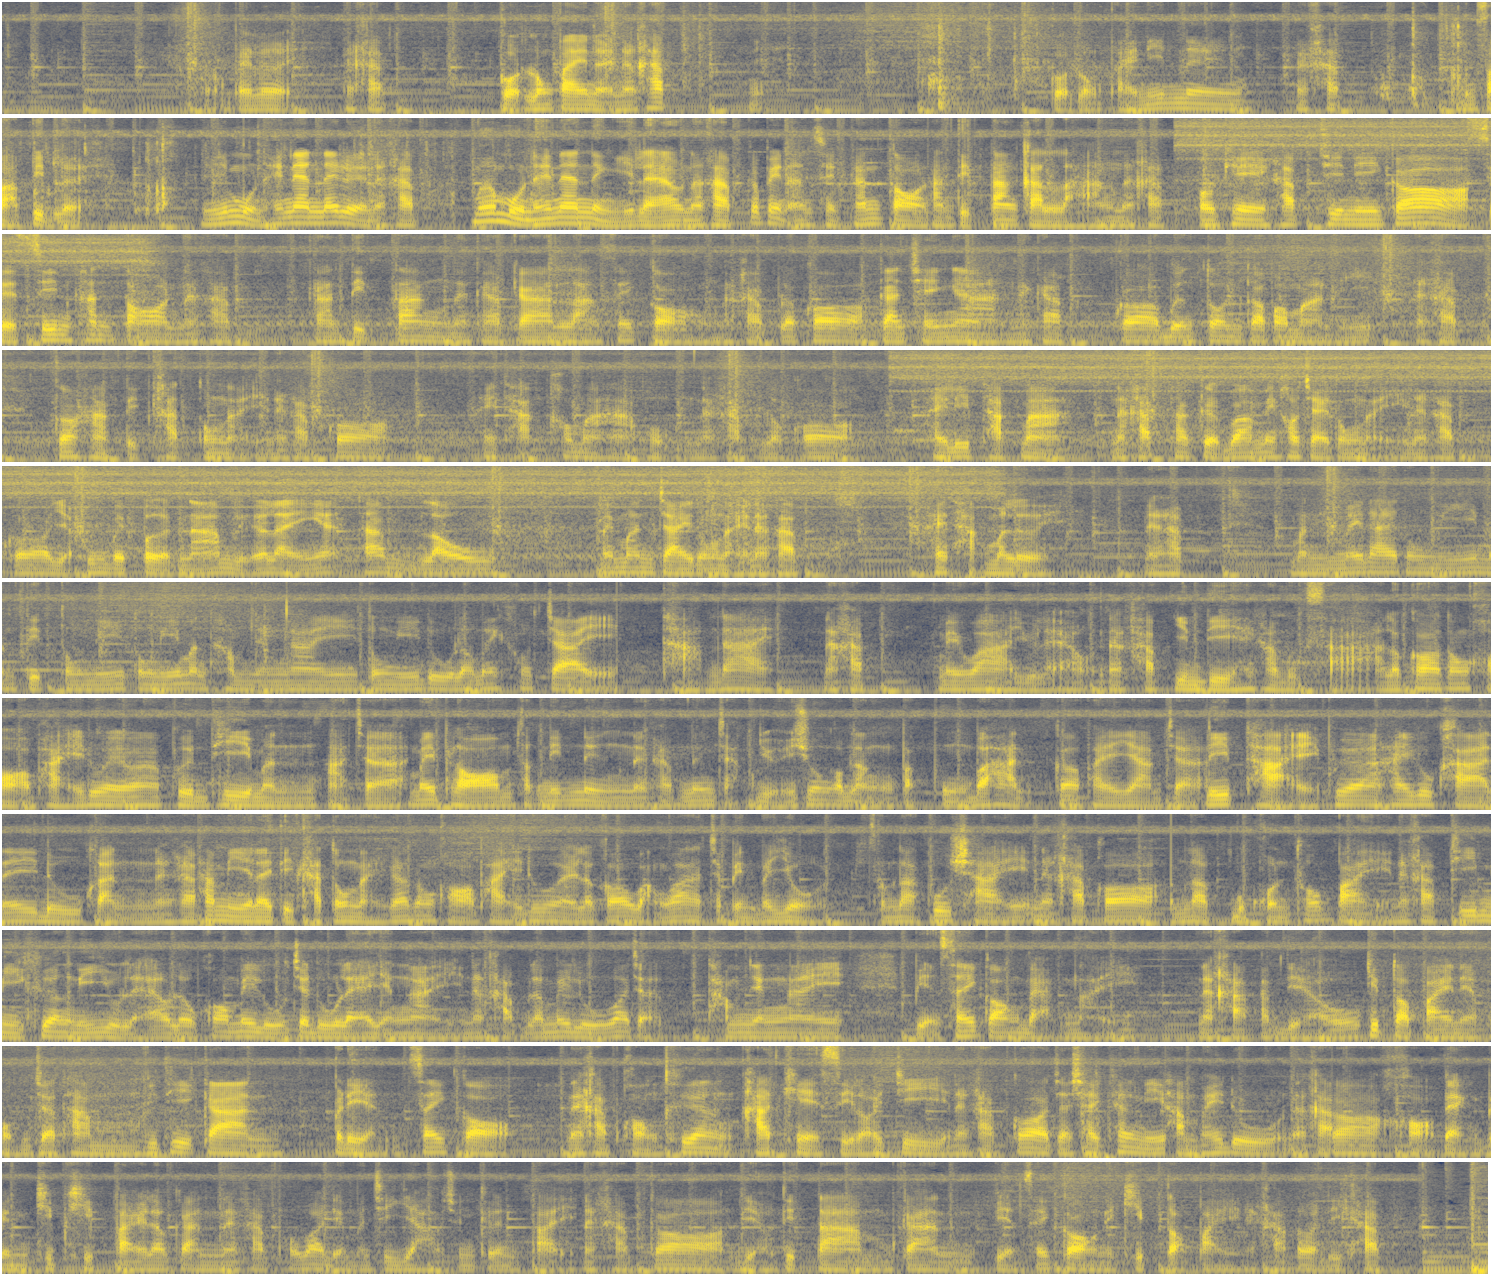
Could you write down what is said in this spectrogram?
ลงไปเลยนะครับ กดลงไปหน่อยนะครับกดลงไปนิดนึงนะครับมุนฝาปิดเลย ทีนี้หมุนให้แน่นได้เลยนะครับ เมื่อหมุนให้แน่นอย่างนี้แล้วนะครับ ก็เป็นอันเสร็จขั้นตอนการติดตั้งการล้างนะครับ โอเคครับ ทีนี้ก็เสร็จสิ้นขั้นตอนนะครับ การติดตั้งนะครับ การล้างไส้กรองนะครับ แล้วก็การใช้งานนะครับ ก็เบื้องต้นก็ประมาณนี้นะครับ ก็หากติดขัดตรงไหนนะครับ ก็ให้ทักเข้ามาหาผมนะครับ แล้วก็ให้รีบทักมานะครับ ถ้าเกิดว่าไม่เข้าใจตรงไหนนะครับ ก็อย่าเพิ่งไปเปิดน้ำหรืออะไรเงี้ย ถ้าเราไม่มั่นใจตรงไหนนะครับ ให้ทักมาเลยนะครับ มันไม่ได้ตรงนี้มันติดตรงนี้ตรงนี้มันทำยังไง ตรงนี้ดูแล้วไม่เข้าใจถามได้นะครับ ไม่ว่าอยู่แล้วนะครับ ยินดีให้คำปรึกษา แล้วก็ต้องขออภัยด้วยว่าพื้นที่มันอาจจะไม่พร้อมสักนิดนึงนะครับ เนื่องจากอยู่ในช่วงกำลังปรับปรุงบ้าน ก็พยายามจะรีบถ่ายเพื่อให้ลูกค้าได้ดูกันนะครับ ถ้ามีอะไรติดขัดตรงไหนก็ต้องขออภัยด้วย แล้วก็หวังว่าจะเป็นประโยชน์สำหรับผู้ใช้นะครับ ก็สำหรับบุคคลทั่วไปนะครับที่มีเครื่องนี้อยู่แล้วแล้วก็ไม่รู้จะดูแลยังไงนะครับ แล้วไม่รู้ว่าจะทำยังไงเปลี่ยนไส้กรองแบบไหน นะครับเดี๋ยวคลิปต่อไปเนี่ยผมจะทำวิธีการเปลี่ยนไส้กรอกนะครับของเครื่องคาร์ดเคส 400G นะครับก็จะใช้เครื่องนี้ทำให้ดูนะครับก็ขอแบ่งเป็นคลิปๆไปแล้วกันนะครับเพราะว่าเดี๋ยวมันจะยาวจนเกินไปนะครับก็เดี๋ยวติดตามการเปลี่ยนไส้กรองในคลิปต่อไปนะครับสวัสดีครับ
